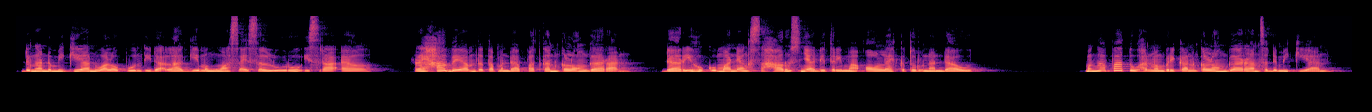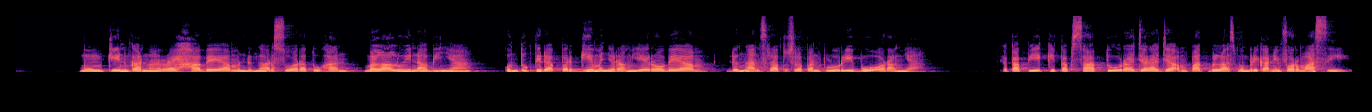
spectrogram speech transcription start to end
Dengan demikian walaupun tidak lagi menguasai seluruh Israel, Rehabeam tetap mendapatkan kelonggaran dari hukuman yang seharusnya diterima oleh keturunan Daud. Mengapa Tuhan memberikan kelonggaran sedemikian? Mungkin karena Rehabea mendengar suara Tuhan melalui nabinya untuk tidak pergi menyerang Yerobeam dengan 180 ribu orangnya. Tetapi kitab 1 Raja-Raja 14 memberikan informasi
